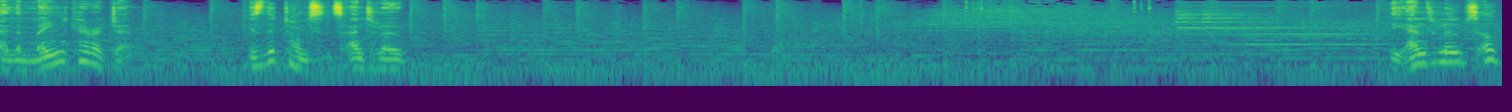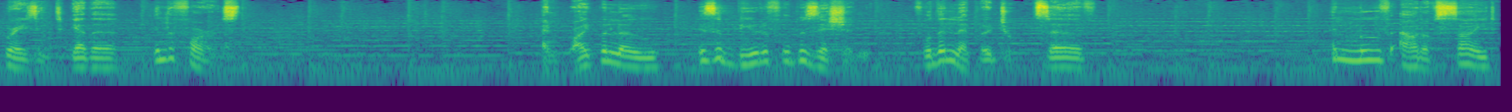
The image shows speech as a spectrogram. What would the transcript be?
And the main character is the Thomson's antelope. The antelopes are grazing together in the forest. And right below is a beautiful position for the leopard to observe and move out of sight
